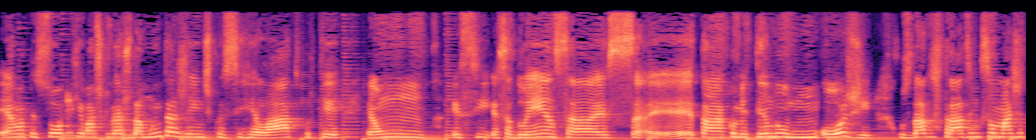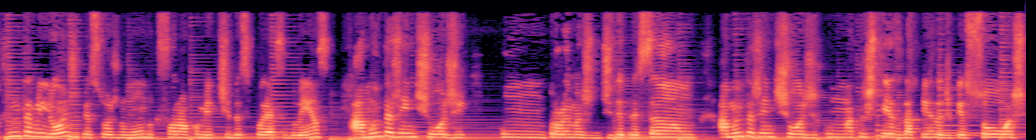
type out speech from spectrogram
é uma pessoa que eu acho que vai ajudar muita gente com esse relato, porque é um esse, essa doença está é, tá cometendo hoje, os dados trazem que são mais de 30 milhões de pessoas no mundo que foram acometidas por essa doença. Há muita gente hoje com problemas de depressão, há muita gente hoje com a tristeza da perda de pessoas.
